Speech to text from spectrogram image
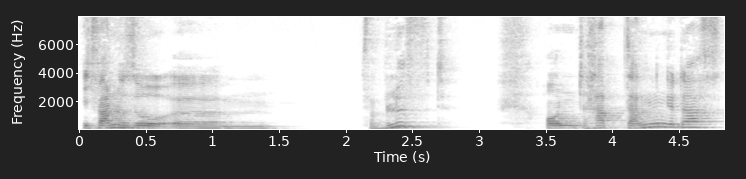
Ich war nur so ähm, verblüfft und habe dann gedacht,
